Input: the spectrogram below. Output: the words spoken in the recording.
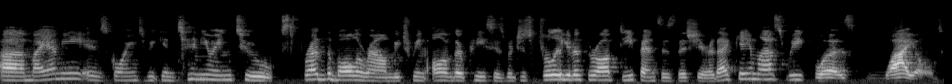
Uh, Miami is going to be continuing to spread the ball around between all of their pieces, which is really going to throw off defenses this year. That game last week was wild.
